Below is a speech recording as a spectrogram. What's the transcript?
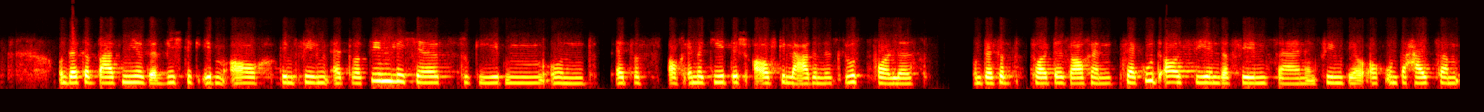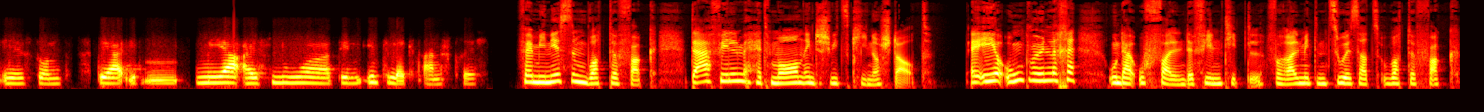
Und deshalb war es mir sehr wichtig, eben auch dem Film etwas Sinnliches zu geben und etwas auch energetisch aufgeladenes, lustvolles. Und deshalb sollte es auch ein sehr gut aussehender Film sein, ein Film, der auch unterhaltsam ist und der eben mehr als nur den Intellekt anspricht. Feminism What the Fuck. Der Film hat morgen in der Schweiz Kinostart. Ein eher ungewöhnlicher und auch auffallender Filmtitel, vor allem mit dem Zusatz What the Fuck.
